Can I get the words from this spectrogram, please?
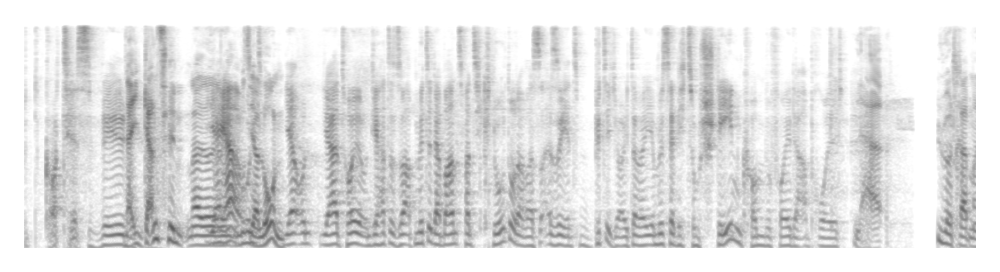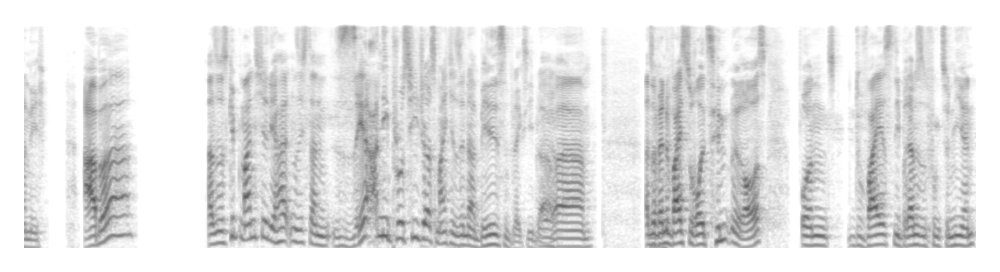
mit Gottes Willen. Nein, ganz hinten. Also, Ja, ja, muss und, ja lohnen. Ja, und ja, toll. Und die hatte so ab Mitte der Bahn 20 Knoten oder was. Also jetzt bitte ich euch, aber ihr müsst ja nicht zum Stehen kommen, bevor ihr da abrollt. Ja, übertreibt man nicht. Aber, also es gibt manche, die halten sich dann sehr an die Procedures, manche sind da ein bisschen flexibler. Ja. Aber, also wenn du weißt, du rollst hinten raus und du weißt, die Bremsen funktionieren,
